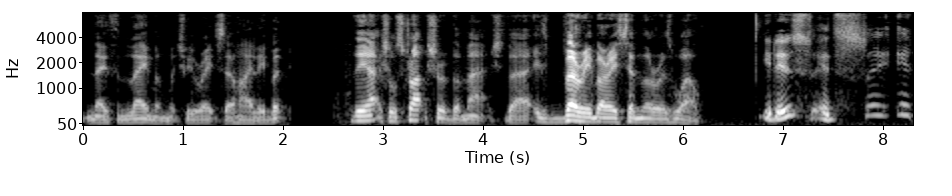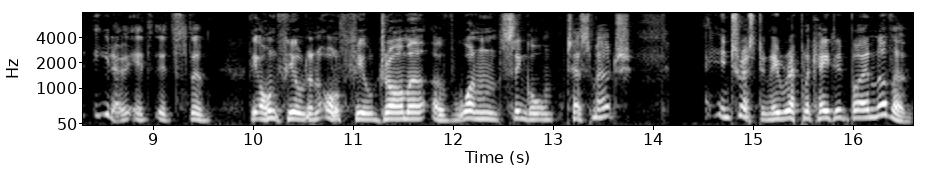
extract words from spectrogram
Nathan Leamon, which we rate so highly, but the actual structure of the match there is very, very similar as well. It is. It's it, you know it, it's the the on-field and off-field drama of one single Test match interestingly replicated by another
